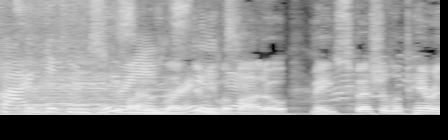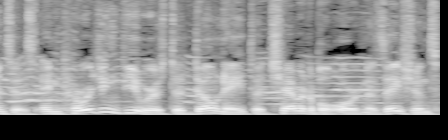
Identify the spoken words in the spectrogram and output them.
five different screens. Sounds like Demi Lovato made special appearances, encouraging viewers to donate to charitable organizations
